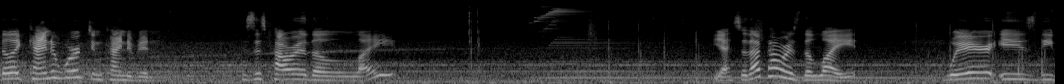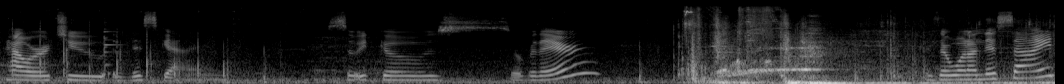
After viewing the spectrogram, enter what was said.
That like kind of worked and kind of didn't. Is this power the light? Yeah, so that power is the light. Where is the power to this guy? So it goes over there? Is there one on this side?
